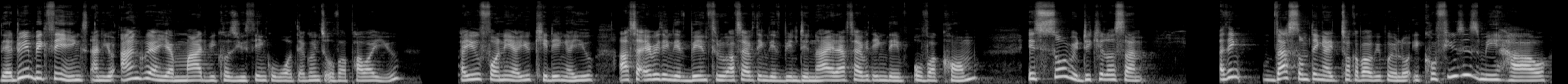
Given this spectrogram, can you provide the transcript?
they're doing big things. And you're angry and you're mad because you think what they're going to overpower you are you funny? Are you kidding? Are you after everything they've been through, after everything they've been denied, after everything they've overcome? It's so ridiculous. And I think that's something I talk about people a lot. It confuses me how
